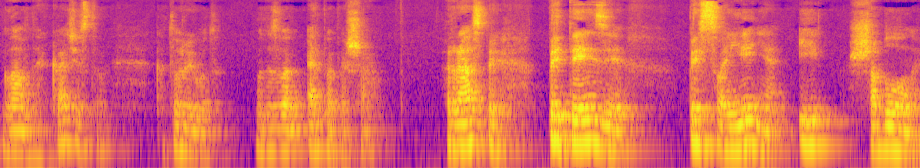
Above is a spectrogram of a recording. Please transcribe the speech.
главных качества, которые вот мы называем РППШ. Распри, претензии, присвоение и шаблоны.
